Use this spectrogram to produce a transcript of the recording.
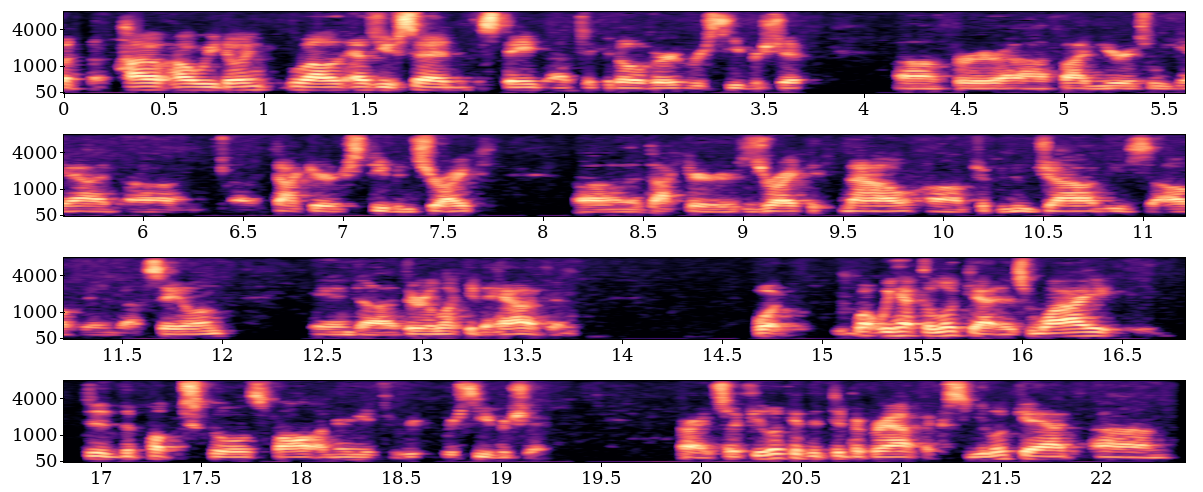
But how, how are we doing? Well, as you said, the state uh, took it over receivership uh, for uh, five years. We had um, uh, Dr. Steven Zrike. Uh, Dr. Zrike now um, took a new job. He's out in Salem, and they're lucky to have him. What what we have to look at is why did the public schools fall underneath receivership? All right, so if you look at the demographics, you look at um,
